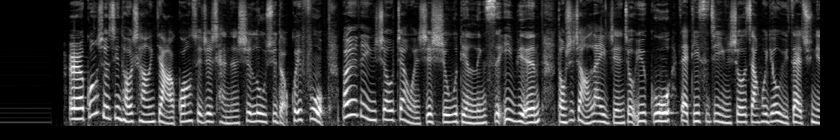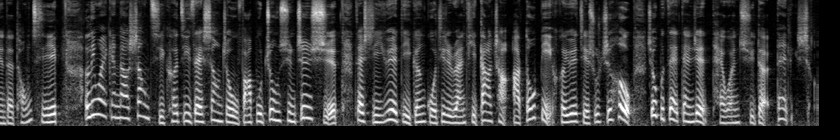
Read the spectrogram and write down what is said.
而光学镜头厂亚光随着产能是陆续的恢复，八月份营收站稳是十五点零四亿元。董事长赖仁就预估，在第四季营收将会优于在去年的同期。而另外看到上期科技在上周五发布重讯证实，在十一月底跟国际的软体大厂 Adobe 合约结束之后，就不再担任台湾区的代理商。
